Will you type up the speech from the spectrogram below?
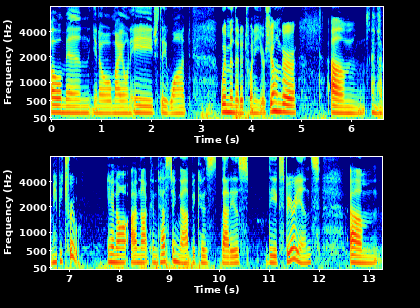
Oh, men, you know, my own age, they want women that are 20 years younger. Um, and that may be true you know, I'm not contesting that because that is the experience. Um,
